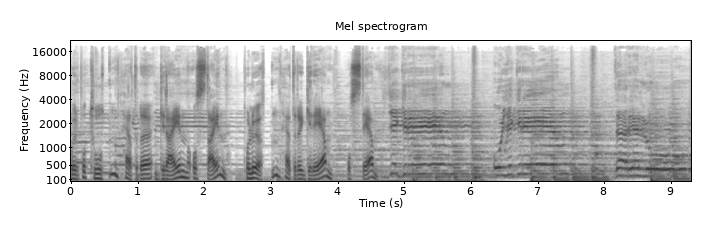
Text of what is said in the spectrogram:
For på Toten heter det grein og stein. På Løten heter det gren og sten. Jeg gren og jeg gren Der jeg låg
